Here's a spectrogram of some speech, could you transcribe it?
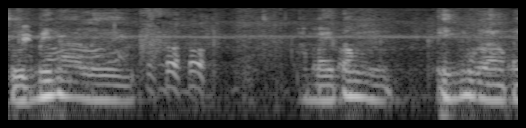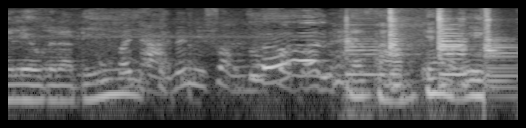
ศูนย์ไม่น่าเลยทำไมต้อง ทิ้งพวกเราไปเร็วขนาดนี้ ไปถ่ายไม่มีส่องดูสดเลยแค่สามแก้วเอง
